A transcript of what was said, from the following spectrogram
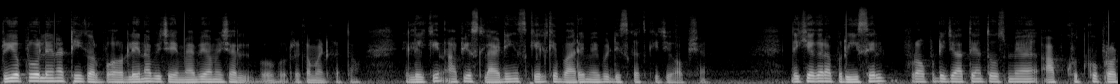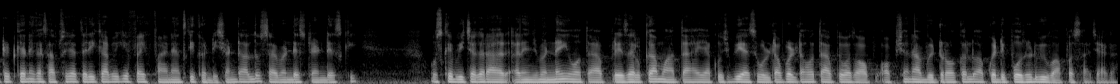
प्री अप्रूवल लेना ठीक है और लेना भी चाहिए। मैं भी हमेशा रिकमेंड करता हूँ। लेकिन आप ये स्लाइडिंग स्केल के बारे में भी डिस्कस कीजिए ऑप्शन देखिए, अगर आप रीसेल प्रॉपर्टी जाते हैं तो उसमें आप खुद को प्रोटेक्ट करने का सबसे अच्छा तरीका भी कि फेक फाइनेंस की कंडीशन डाल दो सेवन डेज़ टेन डेज़ की। उसके बीच अगर अरेंजमेंट नहीं होता है अप्रेजल कम आता है या कुछ भी ऐसे उल्टा पुल्टा होता है, आपके पास ऑप्शन है, आप विड्रॉ कर लो, आपका डिपॉजिट भी वापस आ जाएगा।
